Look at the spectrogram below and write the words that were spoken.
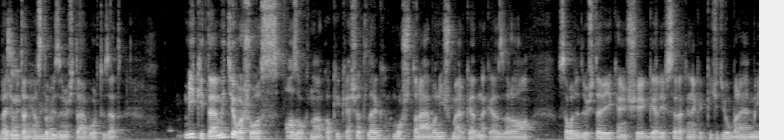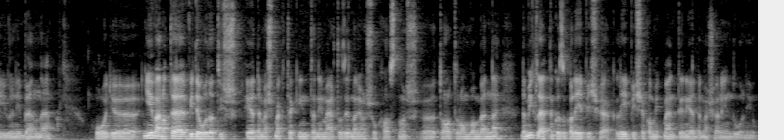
begyújtani azt a bizonyos tábortüzet. Miki, te mit javasolsz azoknak, akik esetleg mostanában ismerkednek ezzel a szabadidős tevékenységgel, és szeretnének egy kicsit jobban elmélyülni benne, hogy uh, nyilván a te videódat is érdemes megtekinteni, mert azért nagyon sok hasznos uh, tartalom van benne, de mik lehetnek azok a lépések, lépések amik mentén érdemes elindulniuk?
